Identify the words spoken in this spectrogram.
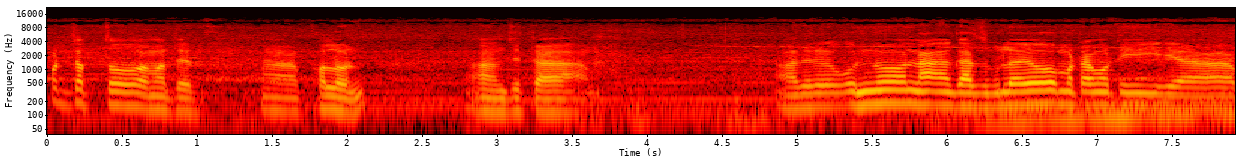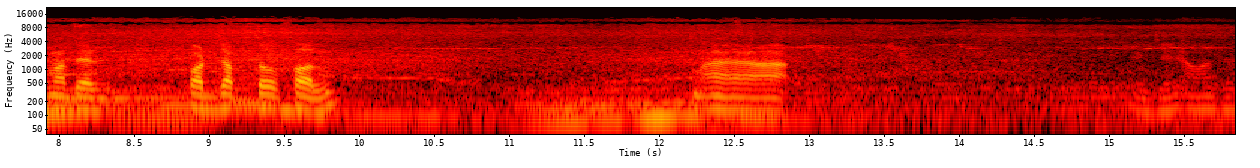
পর্যাপ্ত আমাদের ফলন যেটা আমাদের অন্য না গাছগুলোও মোটামুটি আমাদের পর্যাপ্ত ফল। এই যে আমাদের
